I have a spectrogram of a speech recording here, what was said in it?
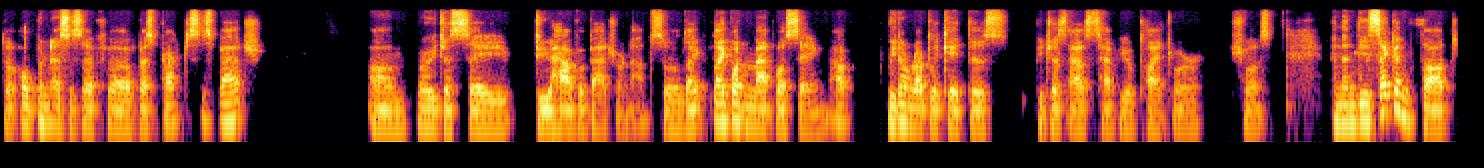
the Open SSF uh, Best Practices badge. Um, where we just say, do you have a badge or not? So like, like what Matt was saying, uh, we don't replicate this. We just asked, have you applied or show us? And then the second thought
